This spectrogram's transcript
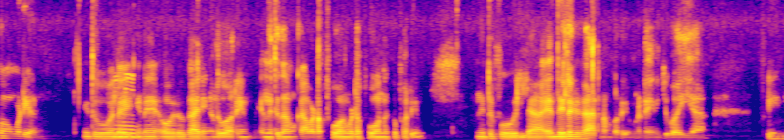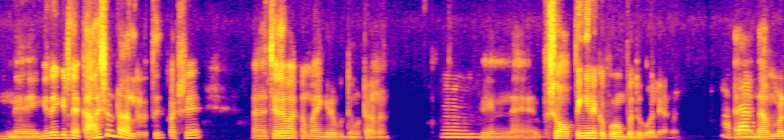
കോമഡിയാണ് ഇതുപോലെ ഇങ്ങനെ ഓരോ കാര്യങ്ങൾ പറയും. എന്നിട്ട് നമുക്ക് അവിടെ പോവാം ഇവിടെ പോവാന്നൊക്കെ പറയും. എന്നിട്ട് പോവില്ല. എന്തെങ്കിലുമൊക്കെ കാരണം പറയും. ഇവിടെ എനിക്ക് വയ്യ. പിന്നെ ഇങ്ങനെയൊക്കെ ഇല്ല കാശുണ്ട് ആളുടെ അടുത്ത്. പക്ഷെ ചിലവാക്കാൻ ഭയങ്കര ബുദ്ധിമുട്ടാണ്. പിന്നെ ഷോപ്പിങ്ങിനൊക്കെ പോകുമ്പോൾ ഇതുപോലെയാണ്. നമ്മൾ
